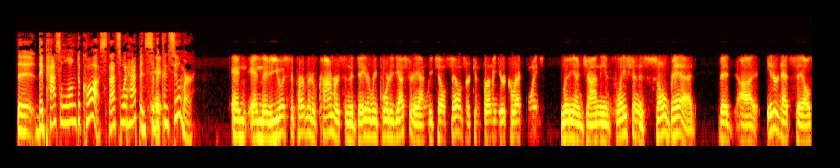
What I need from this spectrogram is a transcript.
the they pass along the cost. That's what happens to the eh. consumer. And and the U.S. Department of Commerce and the data reported yesterday on retail sales are confirming your correct points, Lydia and John. The inflation is so bad that uh, internet sales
